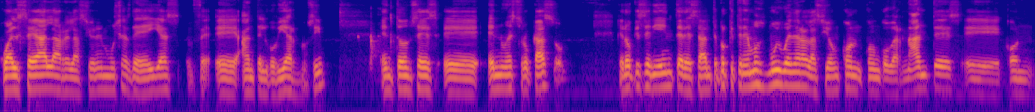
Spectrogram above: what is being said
cuál sea la relación en muchas de ellas eh, ante el gobierno, ¿sí? Entonces, eh, en nuestro caso, creo que sería interesante porque tenemos muy buena relación con, con gobernantes, eh, con,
